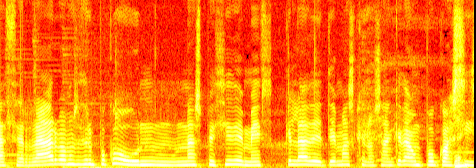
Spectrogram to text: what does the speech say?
Para cerrar vamos a hacer un poco un- una especie de mezcla de temas que nos han quedado un poco así Un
